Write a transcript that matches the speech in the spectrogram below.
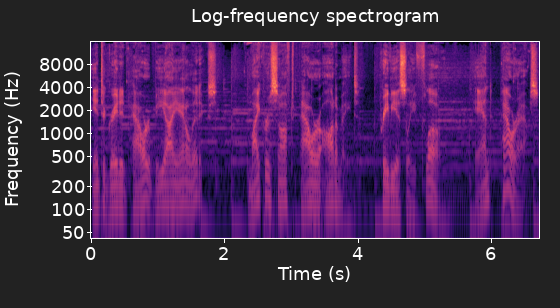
integrated Power BI analytics, Microsoft Power Automate, previously Flow, and Power Apps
